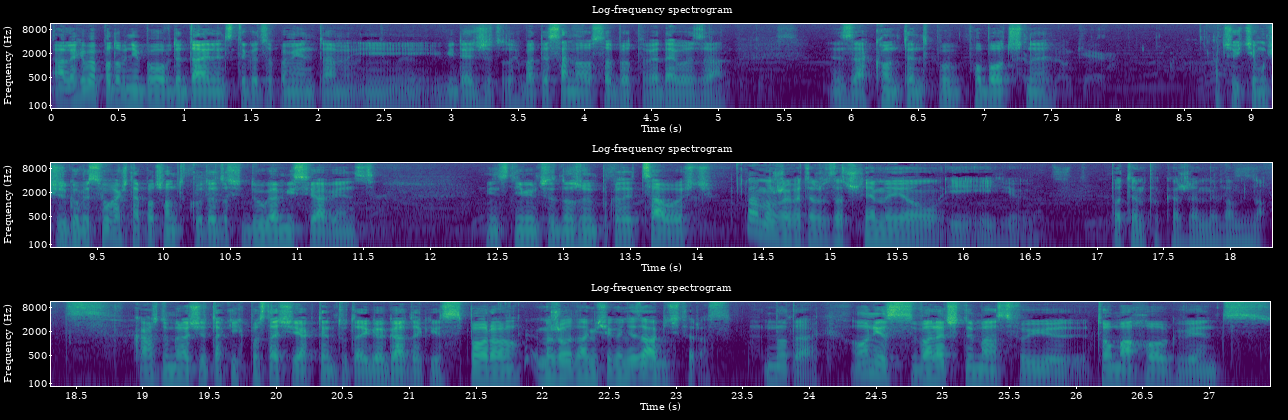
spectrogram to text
ale chyba podobnie było w Dead Island z tego co pamiętam i widać, że to chyba te same osoby odpowiadały za, za content po, poboczny. Oczywiście musisz go wysłuchać na początku, to jest dosyć długa misja, więc, więc nie wiem czy zdążymy pokazać całość. To może chociaż zaczniemy ją i, i potem pokażemy wam noc. W każdym razie takich postaci jak ten tutaj gagatek jest sporo. Może uda mi się go nie zabić teraz. No tak. On jest waleczny, ma swój e, tomahawk, więc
